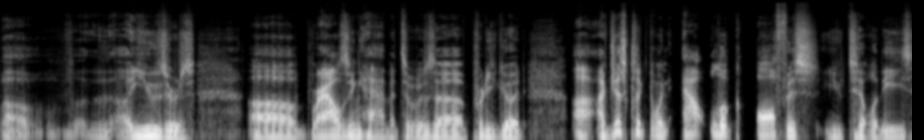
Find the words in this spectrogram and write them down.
uh, users' uh, browsing habits. It was uh, pretty good. Uh, I've just clicked on Outlook Office Utilities,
